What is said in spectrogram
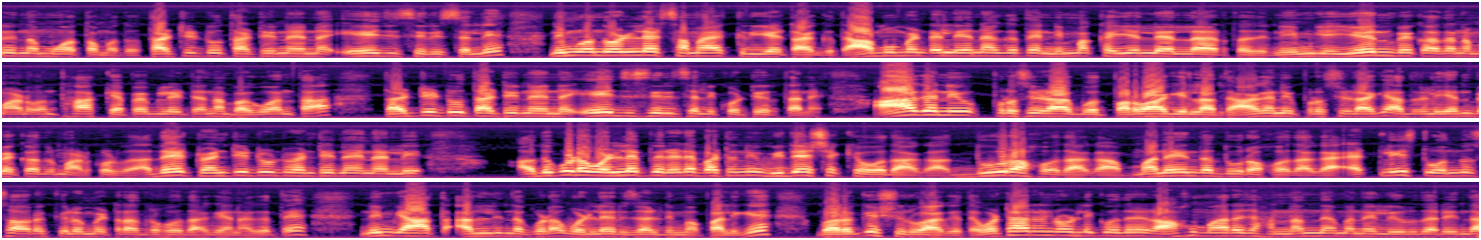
ಮೂವತ್ತರಿಂದ ಮೂವತ್ತೊಂಬತ್ತು thirty two thirty nine age ಸೀರೀಸಲ್ಲಿ ನಿಮ್ಗೊಂದು ಒಳ್ಳೆ ಸಮಯ ಕ್ರಿಯೇಟ್ ಆಗುತ್ತೆ. ಆ ಮೂಮೆಂಟಲ್ಲಿ ಏನಾಗುತ್ತೆ? ನಿಮ್ಮ ಕೈಯಲ್ಲೇ ಎಲ್ಲ ಇರ್ತದೆ. ನಿಮಗೆ ಏನು ಬೇಕೋ ಅದನ್ನು ಮಾಡುವಂತಹ ಕೆಪಬಿಲಿಟಿಯನ್ನು ಭಗವಂತ thirty two thirty nine age ಸೀರೀಸಲ್ಲಿ ಕೊಟ್ಟಿರ್ತಾನೆ. ಆಗ ನೀವು ಪ್ರೊಸೀಡ್ ಆಗ್ಬೋದು. ಪರವಾಗಿಲ್ಲ ಅಂತ. ಆಗ ನೀವು ಪ್ರೊಸೀಡ್ ಆಗಿ ಅದರಲ್ಲಿ ಏನು ಬೇಕಾದರೂ ಮಾಡ್ಕೊಳ್ಬೋದು. ಅದೇ ಟ್ವೆಂಟಿ ಟು ಟ್ವೆಂಟಿ ನೈನಲ್ಲಿ ಅದು ಕೂಡ ಒಳ್ಳೆ ಪೀರಿಯಡೇ ಬಟ್ ನೀವು ವಿದೇಶಕ್ಕೆ ಹೋದಾಗ, ದೂರ ಹೋದಾಗ, ಮನೆಯಿಂದ ದೂರ ಹೋದಾಗ ಅಟ್ಲೀಸ್ಟ್ ಒಂದು ಸಾವಿರ ಕಿಲೋಮೀಟರ್ ಆದರೂ ಹೋದಾಗ ಏನಾಗುತ್ತೆ? ನಿಮಗೆ ಆತ ಅಲ್ಲಿಂದ ಕೂಡ ಒಳ್ಳೆ ರಿಸಲ್ಟ್ ನಿಮ್ಮ ಪಾಲಿಗೆ ಬರೋಕ್ಕೆ ಶುರುವಾಗುತ್ತೆ. ಒಟ್ಟಾರೆ ನೋಡಲಿಕ್ಕೆ ಹೋದರೆ ರಾಹು ಮಹಾರಾಜ್ ಹನ್ನೊಂದನೇ ಮನೆಯಲ್ಲಿ ಇರುವುದರಿಂದ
